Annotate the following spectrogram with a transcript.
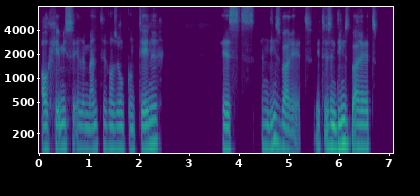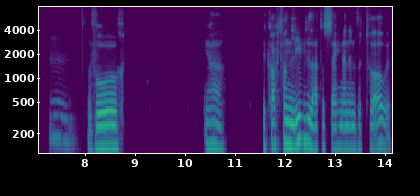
alchemische elementen van zo'n container is een dienstbaarheid. Het is een dienstbaarheid mm. voor ja, de kracht van de liefde, laten we zeggen, en een vertrouwen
